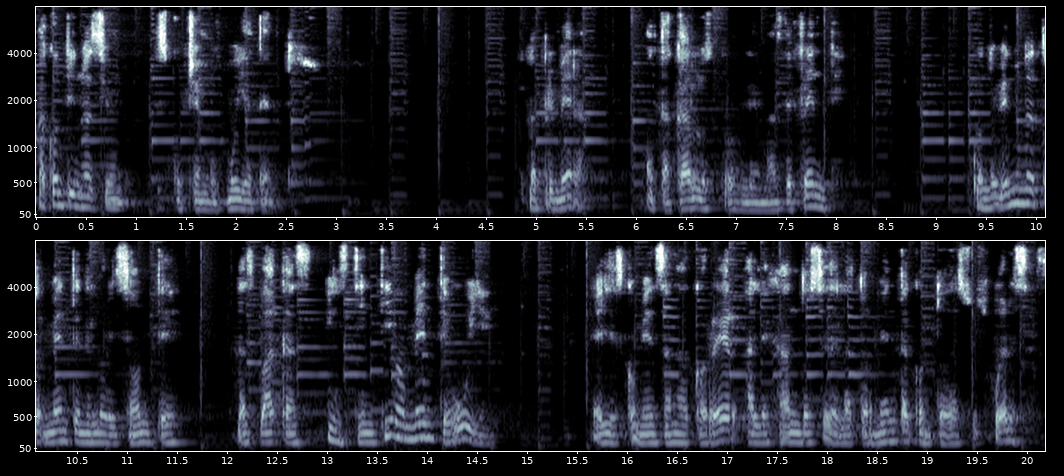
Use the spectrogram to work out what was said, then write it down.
A continuación, escuchemos muy atentos. La primera, atacar los problemas de frente. Cuando viene una tormenta en el horizonte, las vacas instintivamente huyen. Ellas comienzan a correr alejándose de la tormenta con todas sus fuerzas.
